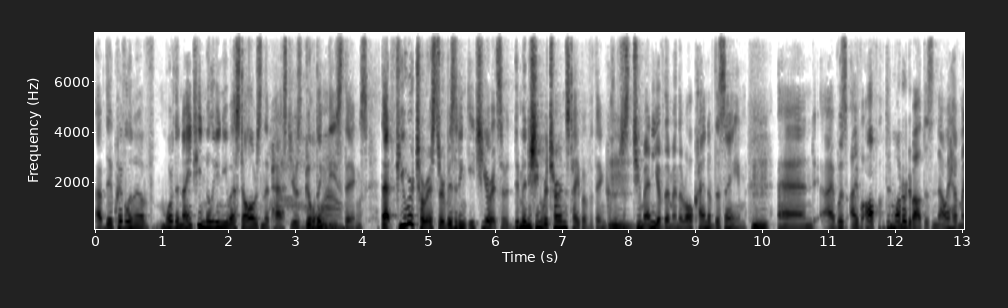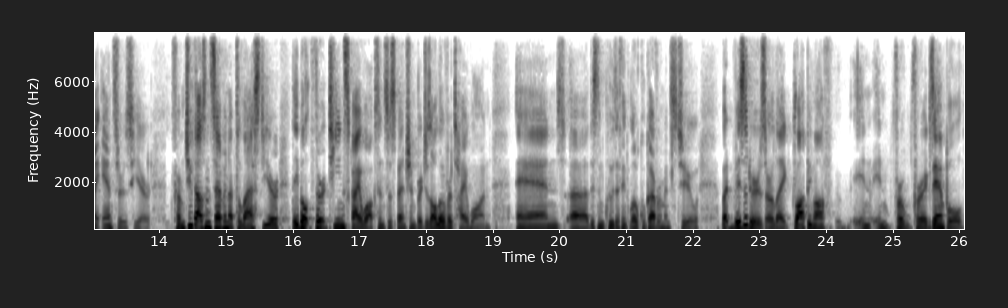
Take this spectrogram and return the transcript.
uh, the equivalent of more than 19 million US dollars in the past years building these things. That fewer tourists are visiting each year. It's a diminishing returns type of a thing because there's just too many of them and they're all kind of the same. And I was I've often wondered about this, and now I have my answers here. From 2007 up to last year, they built 13 skywalks and suspension bridges all over Taiwan, and uh, this includes, I think, local governments too. But visitors are like dropping off. In, in for for example,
